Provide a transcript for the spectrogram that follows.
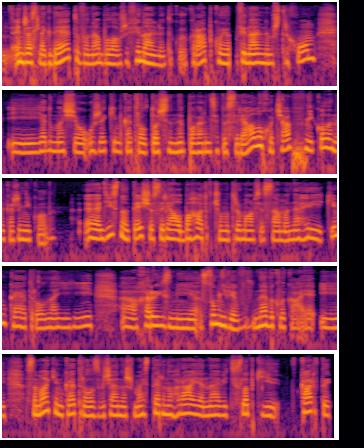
And Just Like That, вона була вже фінальною такою крапкою, фінальним штрихом. І я думаю, що уже Кім Кетрол точно не повернеться до серіалу, хоча ніколи не каже ніколи. Е, Дійсно, те, що серіал багато в чому тримався саме на грі Кім Кетрол, на її е, харизмі, сумнівів не викликає. І сама Кім Кетрол, звичайно ж, майстерно грає навіть слабкі. Карти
